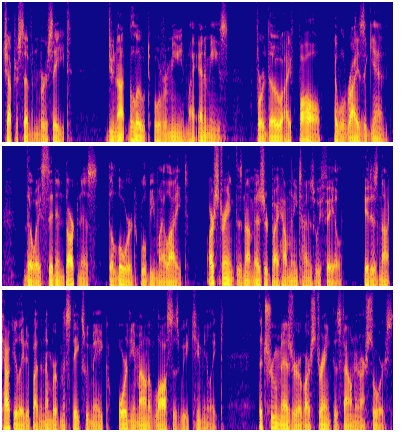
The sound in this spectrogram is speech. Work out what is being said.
chapter 7, verse 8. Do not gloat over me, my enemies, for though I fall, I will rise again. Though I sit in darkness, the Lord will be my light. Our strength is not measured by how many times we fail. It is not calculated by the number of mistakes we make or the amount of losses we accumulate. The true measure of our strength is found in our source.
